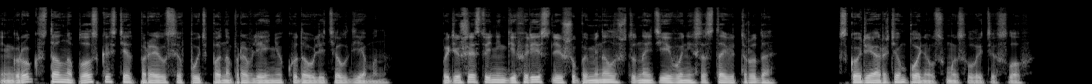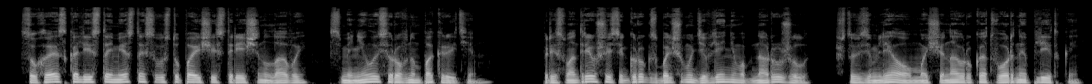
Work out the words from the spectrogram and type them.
Игрок встал на плоскость и отправился в путь по направлению, куда улетел демон. Путешественник Гефрис лишь упоминал, что найти его не составит труда. Вскоре Артем понял смысл этих слов. Сухая скалистая местность, выступающая из трещин лавой, сменилась ровным покрытием. Присмотревшись, игрок с большим удивлением обнаружил, что земля умощена рукотворной плиткой.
